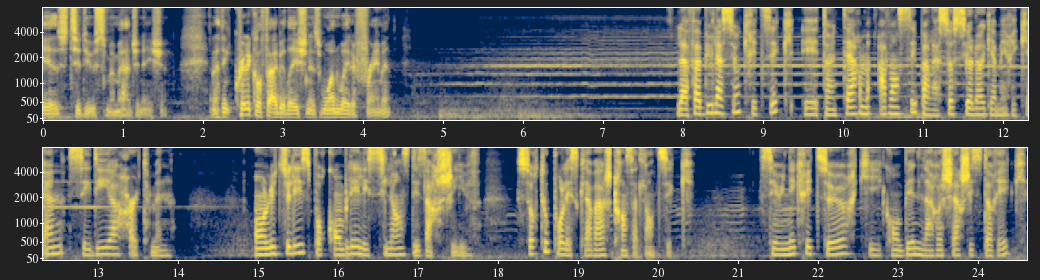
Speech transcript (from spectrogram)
is to do some imagination. And i think critical fabulation is one way to frame it La fabulation critique est un terme avancé par la sociologue américaine Cedia Hartman. On l'utilise pour combler les silences des archives, surtout pour l'esclavage transatlantique. C'est une écriture qui combine la recherche historique,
